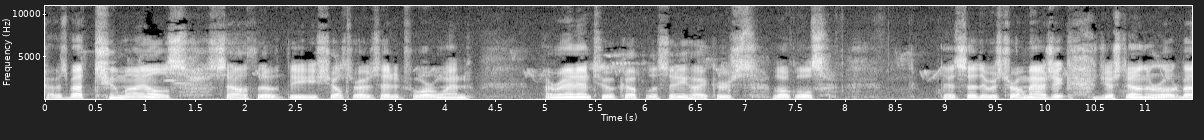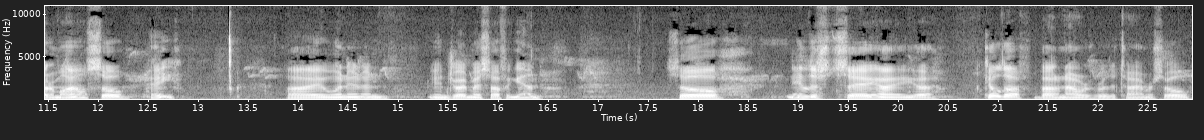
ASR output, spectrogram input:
I was about two miles south of the shelter I was headed for when I ran into a couple of city hikers, locals, that said there was trail magic just down the road about a mile. So, hey, I went in and enjoyed myself again. So, needless to say, I uh, killed off about an hour's worth of time or so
